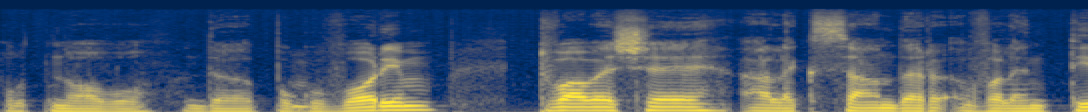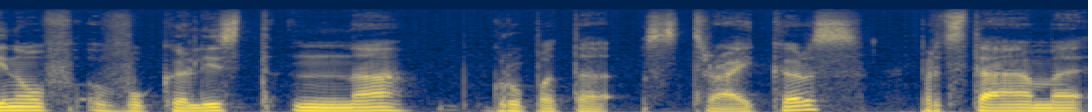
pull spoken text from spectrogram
отново да поговорим. Това беше Александър Валентинов, вокалист на групата Strikers. Представяме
